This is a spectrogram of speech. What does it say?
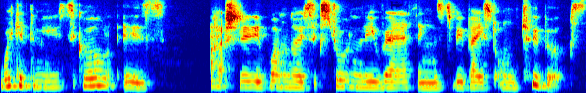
Wicked the musical is actually one of those extraordinarily rare things to be based on two books.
